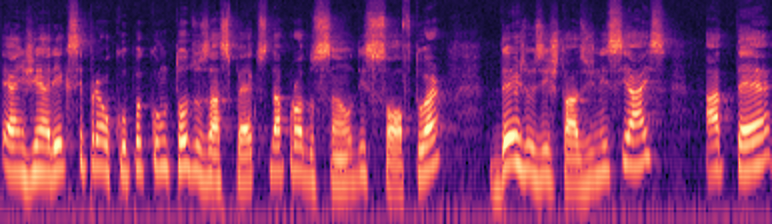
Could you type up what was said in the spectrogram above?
é a engenharia que se preocupa com todos os aspectos da produção de software, desde os estados iniciais até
